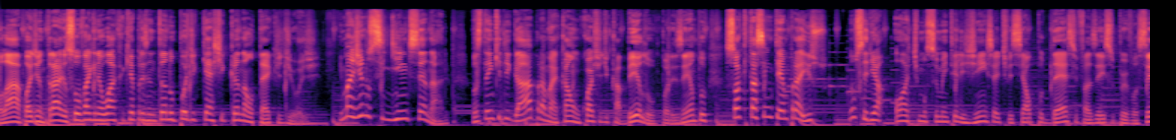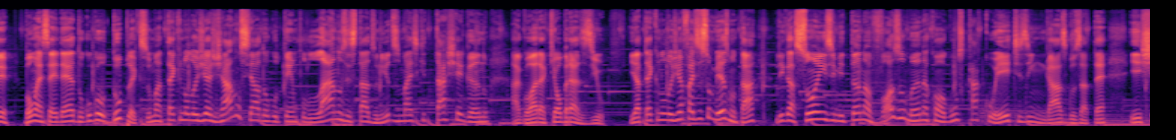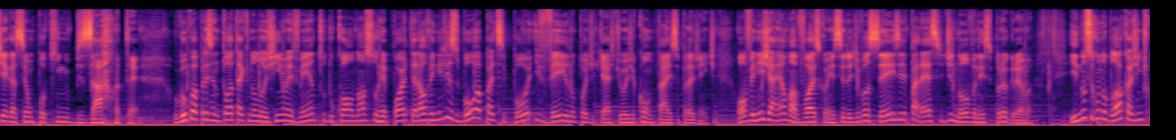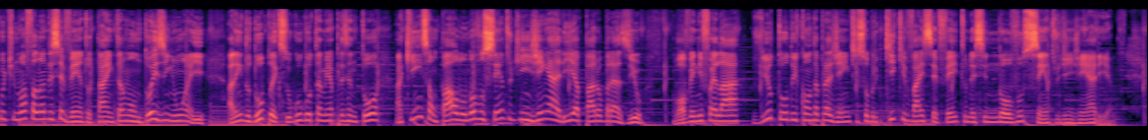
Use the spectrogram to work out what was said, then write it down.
Olá, pode entrar. Eu sou Wagner Waka aqui apresentando o podcast Canaltech de hoje. Imagina o seguinte cenário: você tem que ligar para marcar um corte de cabelo, por exemplo, só que tá sem tempo para isso. Não seria ótimo se uma inteligência artificial pudesse fazer isso por você? Bom, essa é a ideia do Google Duplex, uma tecnologia já anunciada há algum tempo lá nos Estados Unidos, mas que está chegando agora aqui ao Brasil. E a tecnologia faz isso mesmo, tá? Ligações imitando a voz humana com alguns cacoetes e engasgos até, e chega a ser um pouquinho bizarro até. O Google apresentou a tecnologia em um evento do qual o nosso repórter Alveni Lisboa participou e veio no podcast hoje contar isso pra gente. O Alveni já é uma voz conhecida de vocês e aparece de novo nesse programa. E no segundo bloco a gente continua falando desse evento, tá? Então é um dois em um aí. Além do Duplex, o Google também apresentou aqui em São Paulo um novo centro de engenharia para o Brasil. O Alveni foi lá, viu tudo e conta pra gente sobre o que, que vai ser feito nesse novo centro de engenharia.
